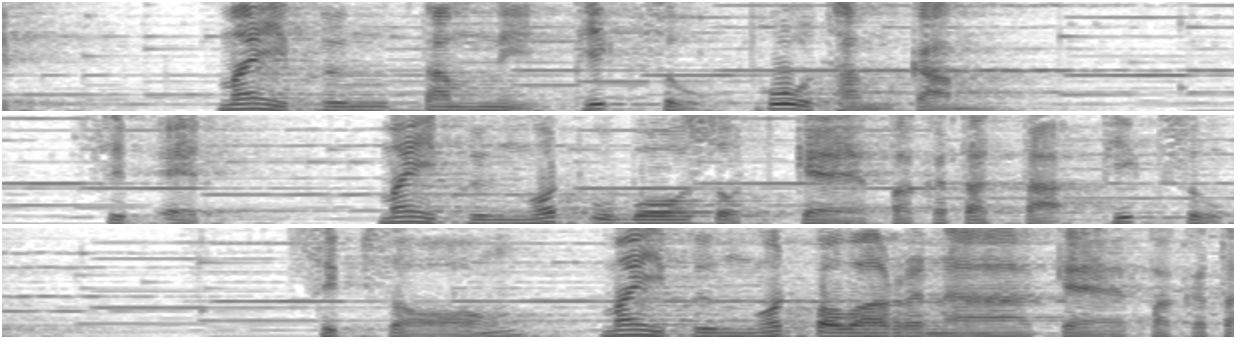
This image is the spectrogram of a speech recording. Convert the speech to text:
10. ไม่พึงตำหนิภิกษุผู้ทำกรรม 11. ไม่พึงงดอุโบสถแก่ปกตตะภิกษุ 12. ไม่พึงงดปวารณาแก่ปกต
